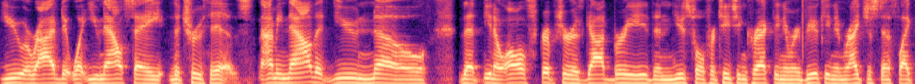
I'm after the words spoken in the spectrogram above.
you arrived at what you now say the truth is? I mean, now that you know that, you know, all scripture is God breathed and useful for teaching, correcting, and rebuking in righteousness, like,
